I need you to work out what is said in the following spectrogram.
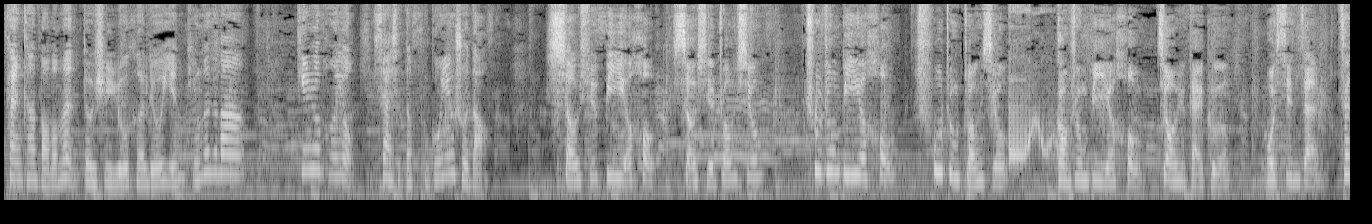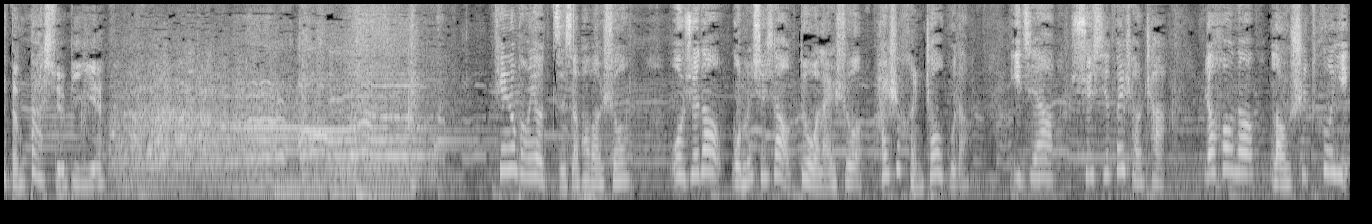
看看宝宝们都是如何留言评论的吧。听众朋友夏夏的蒲公英说道。小学毕业后，小学装修；初中毕业后，初中装修；高中毕业后，教育改革。我现在在等大学毕业。听众朋友紫色泡泡说：“我觉得我们学校对我来说还是很照顾的。以前啊，学习非常差，然后呢，老师特意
